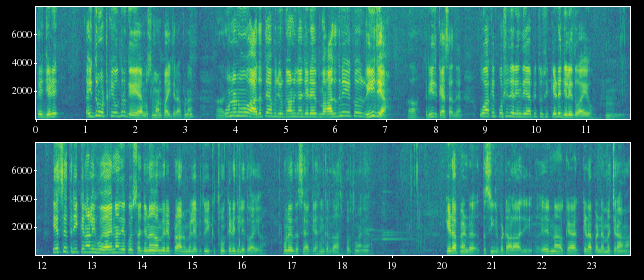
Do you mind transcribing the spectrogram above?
ਤੇ ਜਿਹੜੇ ਇਧਰੋਂ ਉੱਠ ਕੇ ਉਧਰ ਗਏ ਆ ਮੁਸਲਮਾਨ ਭਾਈਚਾਰਾ ਆਪਣਾ ਉਹਨਾਂ ਨੂੰ ਆਦਤ ਆ ਬਜ਼ੁਰਗਾਂ ਨੂੰ ਜਾਂ ਜਿਹੜੇ ਆਦਤ ਨਹੀਂ ਇੱਕ ਰੀਝ ਆ। ਰੀਝ ਕਹਿ ਸਕਦੇ ਆ। ਉਹ ਆ ਕੇ ਪੁੱਛਦੇ ਰਹਿੰਦੇ ਆ ਵੀ ਤੁਸੀਂ ਕਿਹੜੇ ਜ਼ਿਲ੍ਹੇ ਤੋਂ ਆਏ ਹੋ? ਇਸੇ ਤਰੀਕੇ ਨਾਲ ਹੀ ਹੋਇਆ ਇਹਨਾਂ ਦੇ ਕੋਈ ਸੱਜਣ ਮੇਰੇ ਭਰਾ ਨੂੰ ਮਿਲੇ ਵੀ ਤੁਸੀਂ ਕਿੱਥੋਂ ਕਿਹੜੇ ਜ਼ਿਲ੍ਹੇ ਤੋਂ ਆਏ ਹੋ? ਉਹਨੇ ਦੱਸਿਆ ਕਿ ਅਸੀਂ ਗੁਰਦਾਸਪੁਰ ਤੋਂ ਆਏ ਹਾਂ। ਕਿਹੜਾ ਪਿੰਡ? ਤਹਿਸੀਲ ਬਟਾਲਾ ਜੀ। ਇਹਨਾਂ ਕਿਹਾ ਕਿਹੜਾ ਪਿੰਡ? ਹੈ ਮਚਰਾਵਾ।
